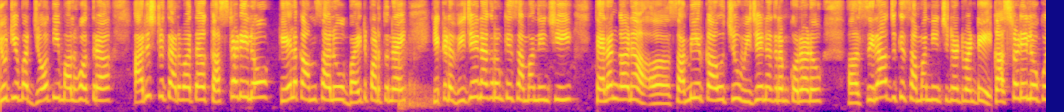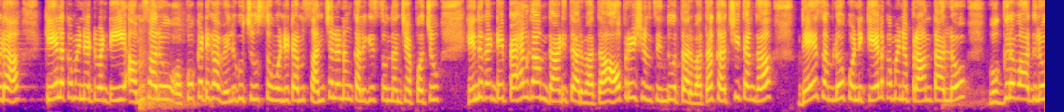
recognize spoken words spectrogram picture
యూట్యూబర్ జ్యోతి మల్హోత్రా అరెస్ట్ తర్వాత కస్టడీలో కీలక అంశాలు బయటపడుతున్నాయి. ఇక్కడ విజయనగరంకి సంబంధించి తెలంగాణ సమీర్ కావచ్చు విజయనగరం కుర్రాడు సిరాజ్ సిరాజ్కి సంబంధించినటువంటి కస్టడీలో కూడా కీలకమైనటువంటి అంశాలు ఒక్కొక్కటిగా వెలుగు చూస్తూ ఉండటం సంచలనం కలిగిస్తుందని చెప్పొచ్చు. ఎందుకంటే పెహల్గాం దాడి తర్వాత ఆపరేషన్ సింధూర్ తర్వాత ఖచ్చితంగా దేశంలో కొన్ని కీలకమైన ప్రాంతాల్లో ఉగ్రవాదులు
